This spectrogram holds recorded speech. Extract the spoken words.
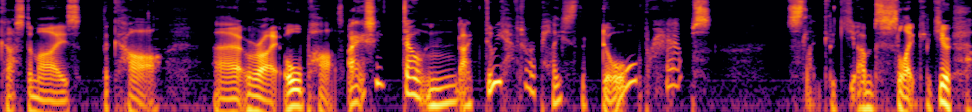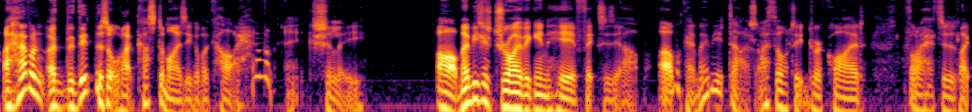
customize the car. Uh, right, all parts. I actually don't. Do we have to replace the door, perhaps? Slightly. I'm slightly curious. I haven't. I did the sort of like customizing of a car. I haven't actually. Oh, maybe just driving in here fixes it up. Oh, okay, maybe it does. I thought it required. I thought I had to like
